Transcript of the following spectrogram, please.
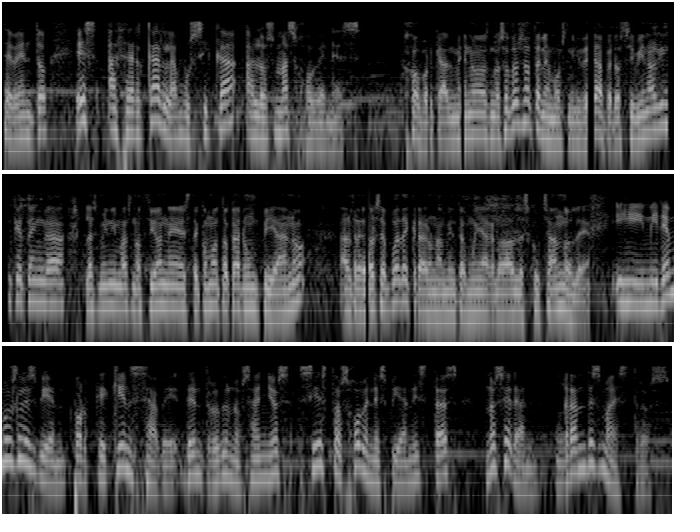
evento, es acercar la música a los más jóvenes porque al menos nosotros no tenemos ni idea, pero si viene alguien que tenga las mínimas nociones de cómo tocar un piano, alrededor se puede crear un ambiente muy agradable escuchándole. Y miremosles bien, porque quién sabe, dentro de unos años, si estos jóvenes pianistas no serán grandes maestros.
